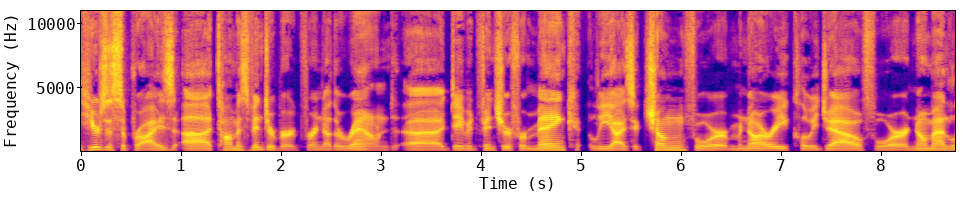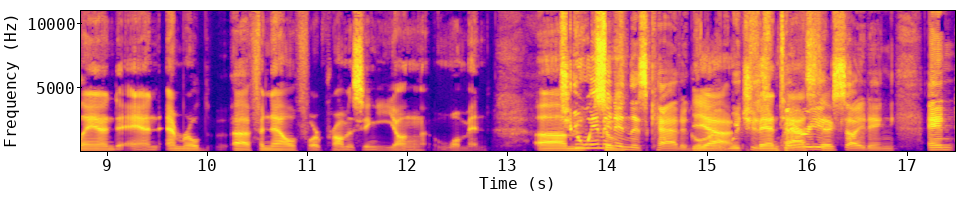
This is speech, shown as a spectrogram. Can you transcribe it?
here's a surprise. Uh Thomas Vinterberg for another round. Uh David Fincher for Mank, Lee Isaac Chung for Minari, Chloe Zhao for Nomadland and Emerald uh, Fennell for Promising Young Woman. Um, two women so- in this category yeah, which is fantastic. very exciting and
